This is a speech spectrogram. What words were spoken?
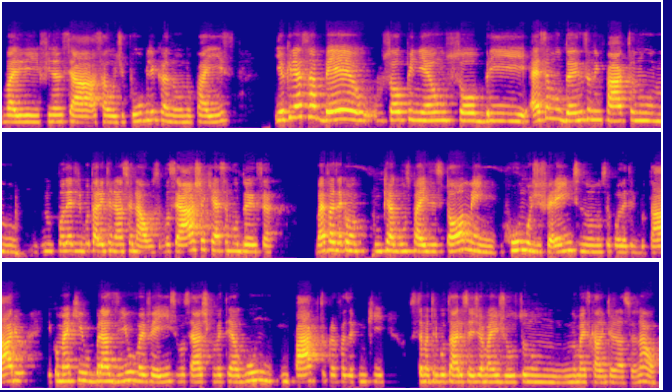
vai financiar a saúde pública no, no país. E eu queria saber sua opinião sobre essa mudança no impacto no, no, poder tributário internacional. Você acha que essa mudança vai fazer com, com que alguns países tomem rumos diferentes no, no, seu poder tributário? E como é que o Brasil vai ver isso? Você acha que vai ter algum impacto para fazer com que o sistema tributário seja mais justo num, numa escala internacional?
